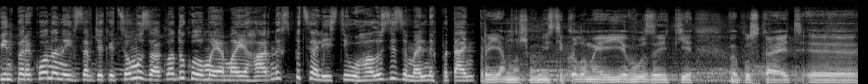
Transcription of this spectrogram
Він переконаний, завдяки цьому закладу Коломия має гарних спеціалістів у галузі земельних питань. Приємно, що в місті Коломиї є вузи, які випускають е,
